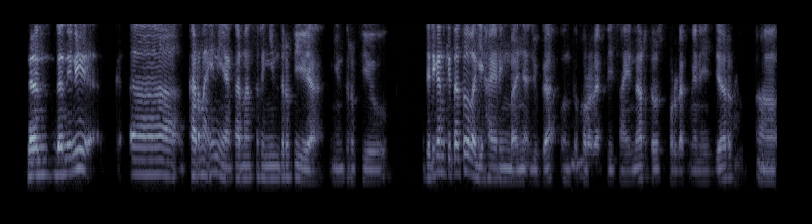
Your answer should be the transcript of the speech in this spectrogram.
Dan dan ini, eee, karena ini ya, karena sering interview ya, interview jadi kan kita tuh lagi hiring banyak juga untuk Mhm. product designer, terus product manager, eee,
